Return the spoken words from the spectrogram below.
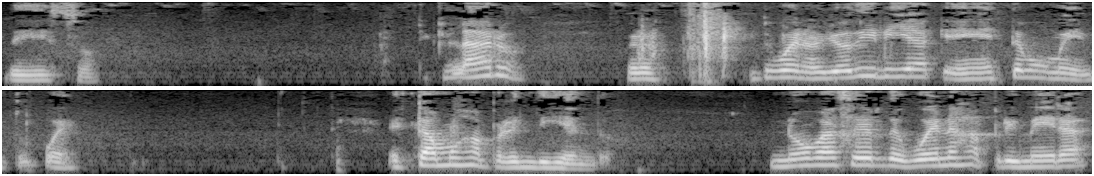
de eso. Claro, pero bueno, yo diría que en este momento, pues, estamos aprendiendo. No va a ser de buenas a primeras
